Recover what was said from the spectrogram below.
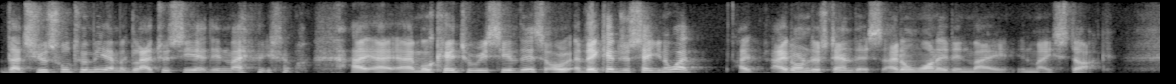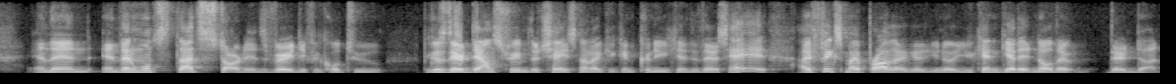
that's useful to me. I'm glad to see it in my, you know, I, I I'm okay to receive this, or they can just say, you know what, I, I don't understand this. I don't want it in my in my stock, and then and then once that's started, it's very difficult to because they're downstream the chain. It's not like you can communicate to them. Say, hey, I fixed my product. You know, you can get it. No, they're they're done,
